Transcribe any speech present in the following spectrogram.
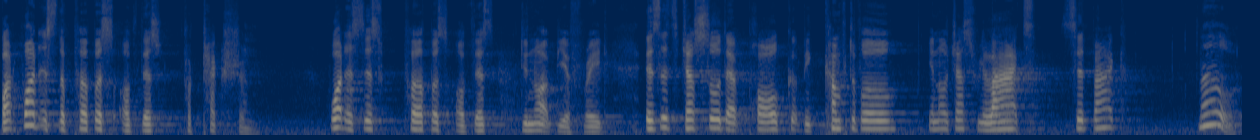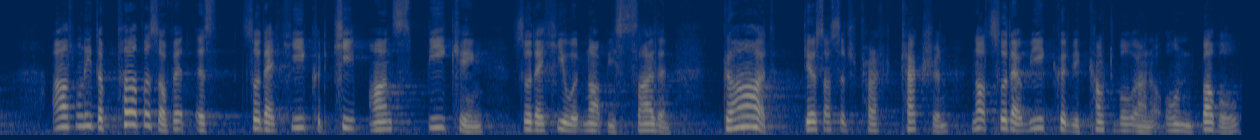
But what is the purpose of this protection? What is this purpose of this do not be afraid? Is it just so that Paul could be comfortable, you know, just relax, sit back? No. Ultimately, the purpose of it is so that he could keep on speaking, so that he would not be silent. God gives us such protection not so that we could be comfortable in our own bubble,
